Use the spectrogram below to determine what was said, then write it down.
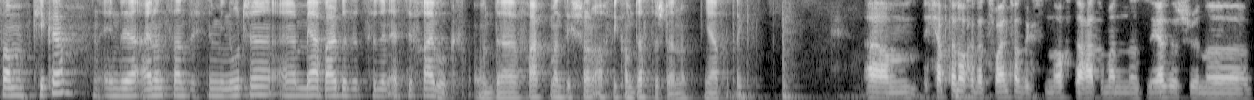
vom Kicker in der 21. Minute äh, mehr Ballbesitz für den SC Freiburg. Und da fragt man sich schon auch, wie kommt das zustande? Ja, Patrick? Ähm, ich habe dann auch in der 22. noch, da hatte man eine sehr, sehr schöne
